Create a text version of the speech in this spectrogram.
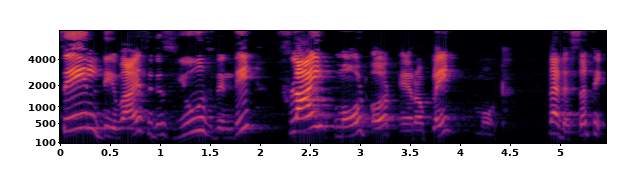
sale device it is used in the flight mode or aeroplane mode. That is the thing.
